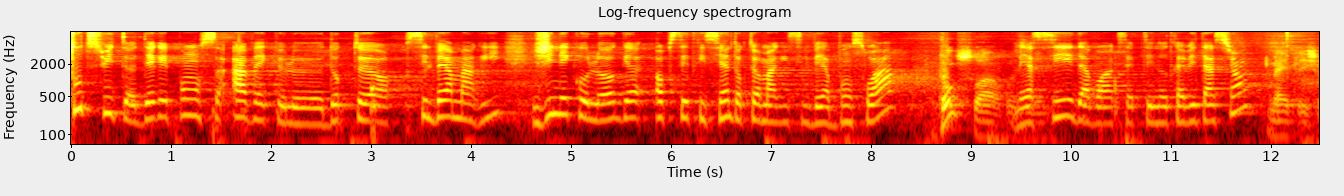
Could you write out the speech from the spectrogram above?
Tout de suite, des réponses avec le docteur Silver Marie, gynécologue obstétricien. Docteur Marie Silver, bonsoir. Bonsoir. Merci d'avoir accepté notre invitation. Avec plaisir.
